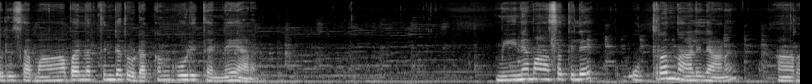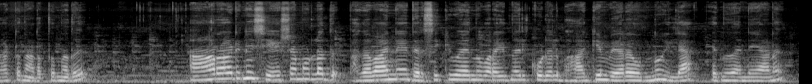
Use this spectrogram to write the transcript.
ഒരു സമാപനത്തിന്റെ തുടക്കം കൂടി തന്നെയാണ്. മീനമാസത്തിലെ ഉത്രം നാളിലാണ് ആറാട്ട് നടത്തുന്നത്. ആറാടിന് ശേഷമുള്ള ഭഗവാനെ ദർശിക്കുക എന്ന് പറയുന്നതിൽ കൂടുതൽ ഭാഗ്യം വേറെ ഒന്നുമില്ല എന്ന് തന്നെയാണ്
